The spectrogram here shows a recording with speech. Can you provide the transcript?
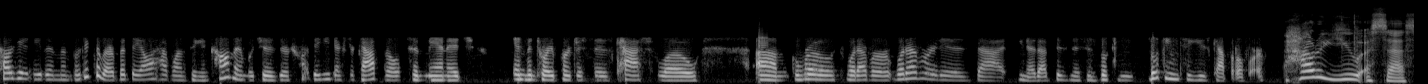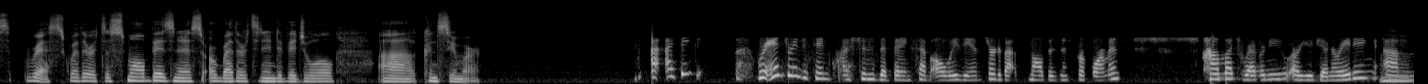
target any of them in particular, but they all have one thing in common, which is they're, they need extra capital to manage inventory purchases, cash flow, um, growth, whatever whatever it is that you know that business is looking looking to use capital for. How do you assess risk, whether it's a small business or whether it's an individual uh, consumer? I think we're answering the same questions that banks have always answered about small business performance. How much revenue are you generating? Mm-hmm. Um,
